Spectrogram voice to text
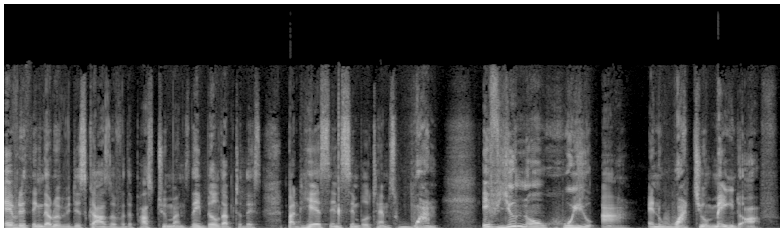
everything that we've discussed over the past two months, they build up to this. But here's in simple terms: one, if you know who you are and what you're made of,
